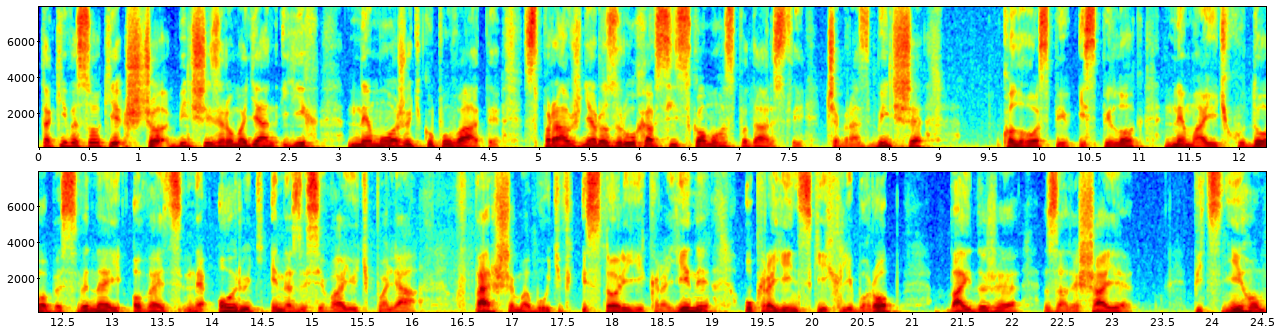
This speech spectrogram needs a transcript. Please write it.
такі високі, що більшість громадян їх не можуть купувати. Справжня розруха в сільському господарстві. Чим раз більше колгоспів і спілок не мають худоби, свиней, овець не орють і не засівають поля. Вперше, мабуть, в історії країни український хлібороб байдуже залишає під снігом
